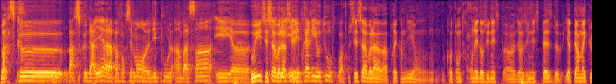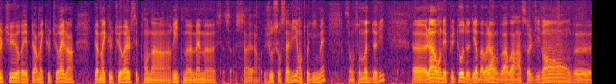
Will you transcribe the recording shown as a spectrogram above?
bah, parce, que, parce que derrière, elle n'a pas forcément euh, des poules, un bassin et, euh, oui, c'est ça, voilà, et, les prairies autour. quoi. C'est ça, voilà. Après, comme dit, on, quand on, on est dans une, euh, dans une espèce de. Il y a permaculture et permaculturel. Hein. Permaculturel, c'est prendre un rythme, même, ça, ça, joue sur sa vie, entre guillemets, son, son mode de vie. là, on est plutôt de dire, bah voilà, on veut avoir un sol vivant, on veut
